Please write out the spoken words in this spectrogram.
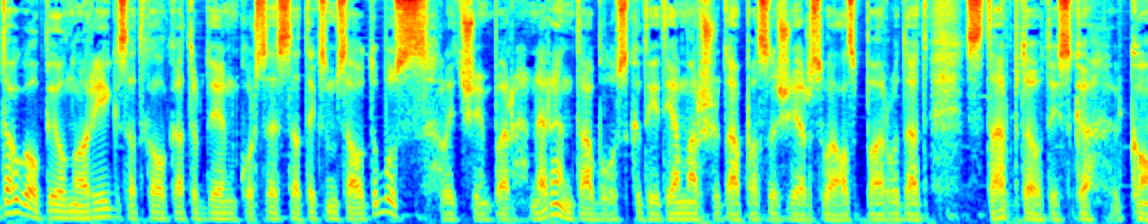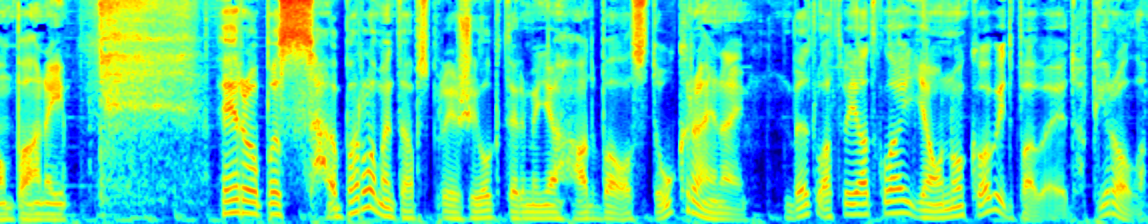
Daugopilnu no Rīgas atkal katru dienu kursēs satiksmes autobuss. Līdz šim par nerentablu uzskatītajā maršrutā pasažierus vēlas pārvadāt starptautiska kompānija. Eiropas parlamentā apspriež ilgtermiņa atbalstu Ukrainai, bet Latvija atklāja jauno Covid paveidu - pirola.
